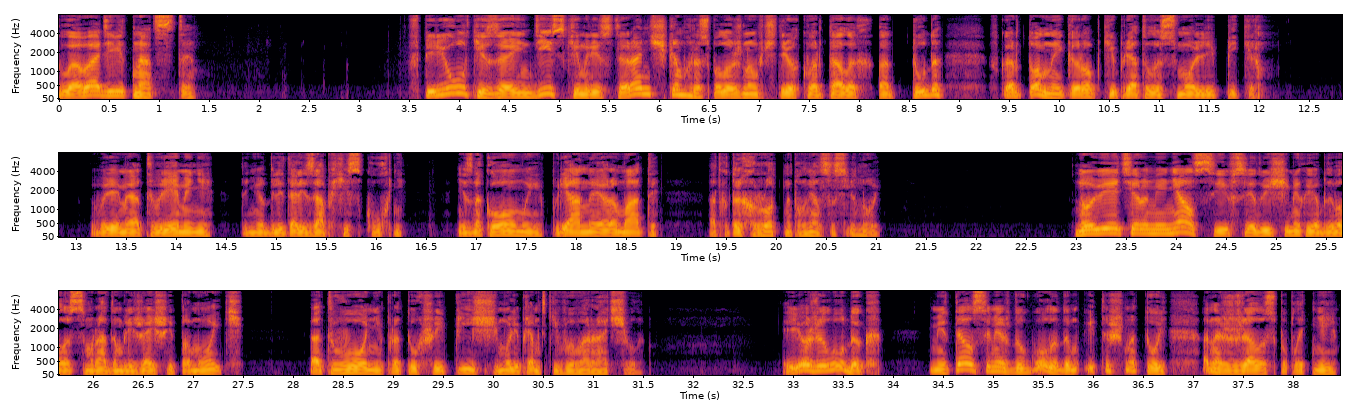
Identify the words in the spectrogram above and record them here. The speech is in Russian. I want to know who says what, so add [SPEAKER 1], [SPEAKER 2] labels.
[SPEAKER 1] Глава девятнадцатая В переулке за индийским ресторанчиком, расположенным в четырех кварталах оттуда, в картонной коробке пряталась Молли Пикер. Время от времени до нее долетали запахи с кухни, незнакомые пряные ароматы, от которых рот наполнялся слюной. Но ветер менялся, и в следующий миг ее обдавало смрадом ближайшей помойки, от вони протухшей пищи Молли прям-таки выворачивала. Ее желудок метался между голодом и тошнотой, она сжалась поплотнее.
